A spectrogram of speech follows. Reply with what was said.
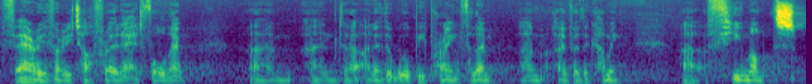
very, very tough road ahead for them. Um, and uh, I know that we'll be praying for them um, over the coming uh, few months.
